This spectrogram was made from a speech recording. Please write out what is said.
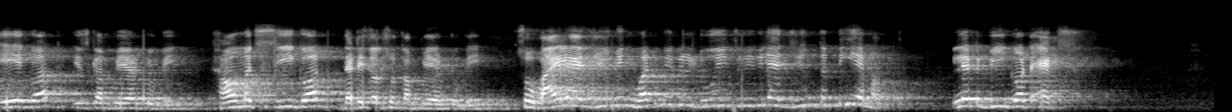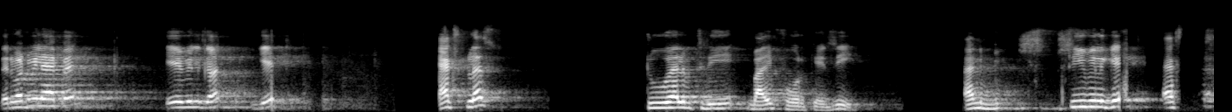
A got is compared to B. How much C got that is also compared to B. So while assuming what we will do is we will assume the B amount. Let B got X. Then what will happen? A will get, get X plus 12 3 by 4 kg and C will get X plus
